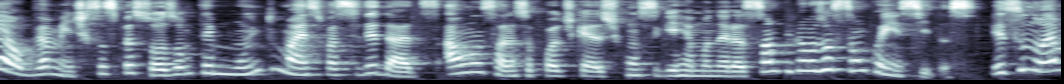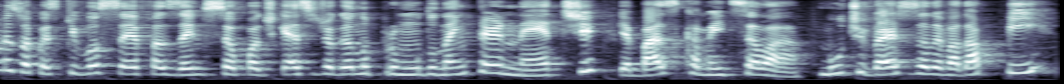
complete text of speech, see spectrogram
e é obviamente que essas pessoas vão ter muito mais facilidades ao lançarem seu podcast conseguir remuneração, porque elas já são conhecidas. Isso não é a mesma coisa que você fazendo seu podcast jogando pro mundo na internet, que é basicamente, sei lá, multiversos elevado a pi,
